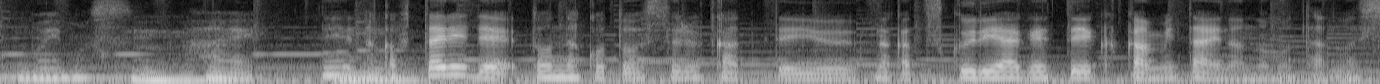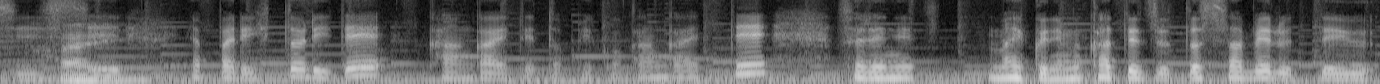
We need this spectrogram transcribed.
思います。うん、はいね、なんか2人でどんなことをするかっていうなんか作り上げていくかみたいなのも楽しいし、はい、やっぱり1人で考えてトピックを考えてそれにマイクに向かってずっと喋るっていう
